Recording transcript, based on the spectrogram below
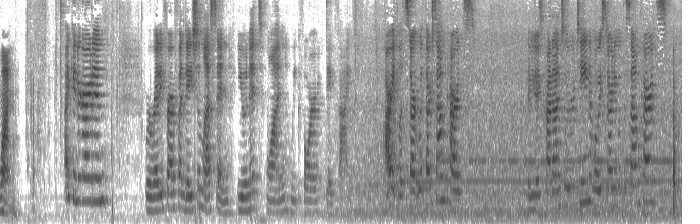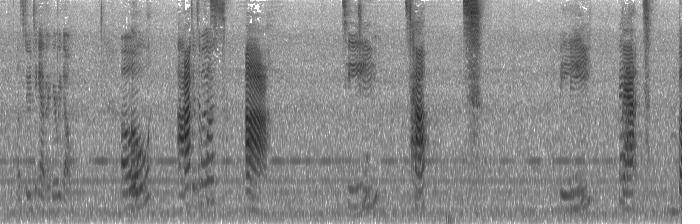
one. Hi, kindergarten. We're ready for our Fundations lesson, unit one, week four, day five. All right, let's start with our sound cards. Have you guys caught on to the routine of always starting with the sound cards? Let's do it together. Here we go. O, O, octopus, ah. T, T, top, t, B, B, bat, b,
